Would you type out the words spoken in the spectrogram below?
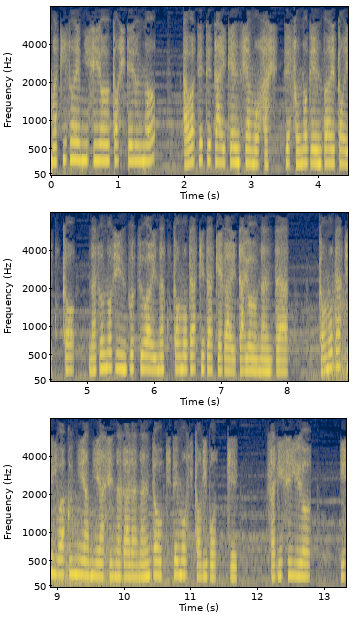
巻き添えにしようとしてるの？慌てて体験者も走ってその現場へと行くと、謎の人物はいなく友達だけがいたようなんだ。友達曰くニヤニヤしながら何度落ちても一人ぼっち。寂しいよ。一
